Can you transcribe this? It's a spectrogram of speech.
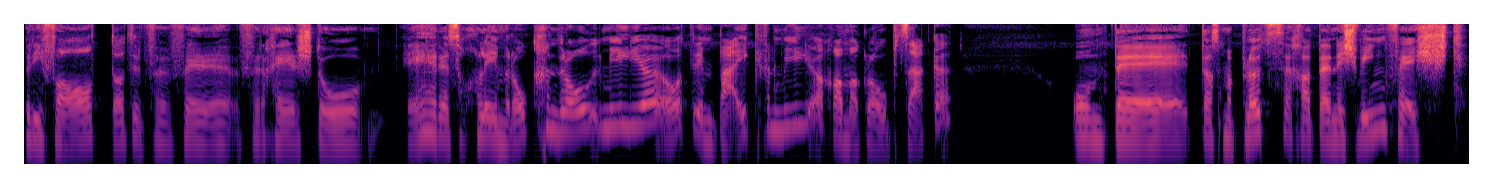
privat oder ver ver verkehrst du eher so ein bisschen im Rock'n'Roll-Milieu oder im Biker-Milieu, kann man glaube ich sagen. Und äh, dass man plötzlich an diesen Schwingfest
